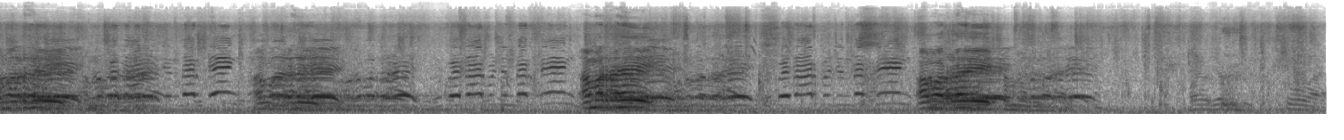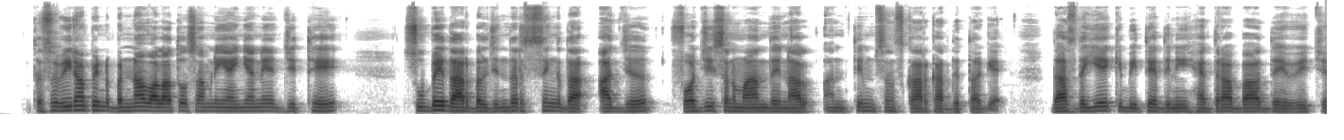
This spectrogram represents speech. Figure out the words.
ਅਮਰ ਰਹੇ ਸੂਬੇਦਾਰ ਬਲਜਿੰਦਰ ਸਿੰਘ ਅਮਰ ਰਹੇ ਸੂਬੇਦਾਰ ਬਲਜਿੰਦਰ ਸਿੰਘ ਅਮਰ ਰਹੇ ਸੂਬੇਦਾਰ ਬਲਜਿੰਦਰ ਸਿੰਘ ਅਮਰ ਰਹੇ ਤਸਵੀਰਾਂ ਪਿੰਡ ਬੰਨਾਵਾਲਾ ਤੋਂ ਸਾਹਮਣੇ ਆਈਆਂ ਨੇ, ਜਿੱਥੇ ਸੂਬੇਦਾਰ ਬਲਜਿੰਦਰ ਸਿੰਘ ਦਾ ਅੱਜ ਫੌਜੀ ਸਨਮਾਨ ਦੇ ਨਾਲ ਅੰਤਿਮ ਸੰਸਕਾਰ ਕਰ ਦਿੱਤਾ ਗਿਆ। ਦੱਸ ਦਈਏ ਕਿ ਬੀਤੇ ਦਿਨੀ ਹੈਦਰਾਬਾਦ ਦੇ ਵਿੱਚ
